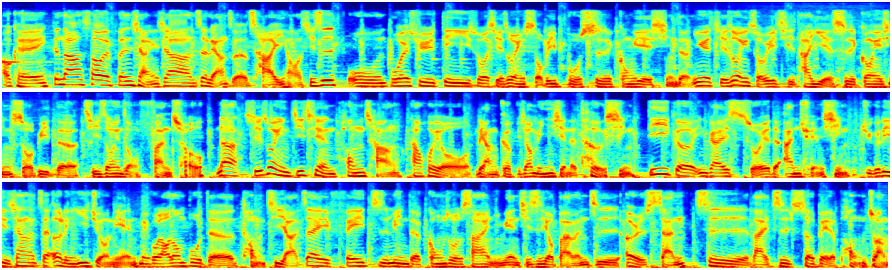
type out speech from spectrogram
？OK，跟大家稍微分享一下这两者的差异哈。其实我们不会去定义说协作型手臂不是工业型的，因为协作型手臂其实它也是工业型手臂的其中一种范畴。那协作型机器人通常它会有两个比较明显的特性，第一个应该所谓的安全性。举个例子，像在二零一九年美国劳动部的统计啊，在非致命的工作伤害里面，其实有百分之二十三是来自设备的碰撞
